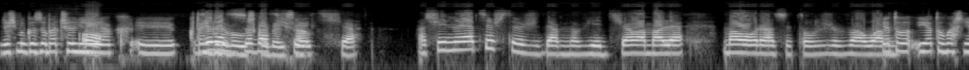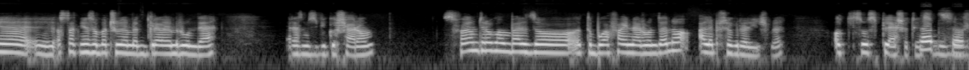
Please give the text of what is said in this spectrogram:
Żeśmy go zobaczyli, O. jak y, ktoś Zaraz budował Skybase'a. zobaczycie. Znaczy, no ja też to już dawno wiedziałam, ale mało razy to używałam. Ja to, ja to właśnie y, ostatnio zobaczyłem, jak grałem rundę razem z Bigosiarą. Swoją drogą bardzo to była fajna runda, no ale przegraliśmy. O, to są splesze, to No sobie cóż.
